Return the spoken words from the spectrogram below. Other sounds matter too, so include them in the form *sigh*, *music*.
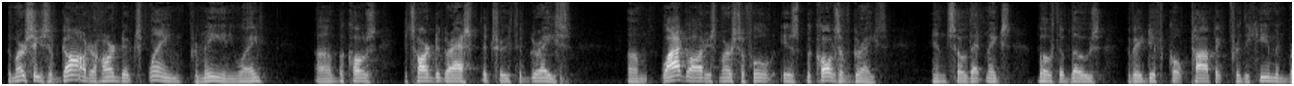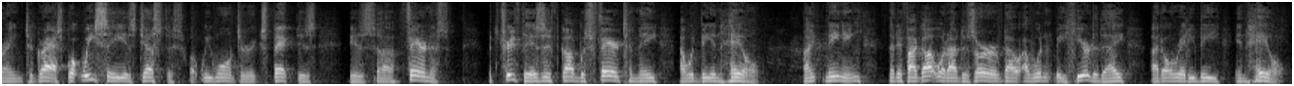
the mercies of God are hard to explain, for me anyway, uh, because it's hard to grasp the truth of grace. Um, why God is merciful is because of grace. And so that makes both of those a very difficult topic for the human brain to grasp. What we see is justice. What we want or expect is, is uh, fairness. But the truth is, if God was fair to me, I would be in hell, right? Meaning that if I got what I deserved, I, I wouldn't be here today. I'd already be in hell.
